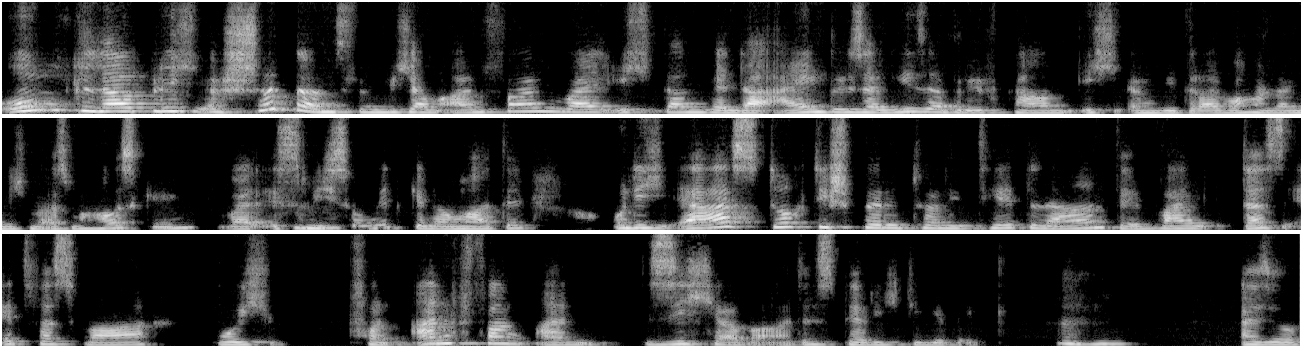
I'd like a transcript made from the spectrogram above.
unglaublich erschütternd für mich am Anfang, weil ich dann, wenn da ein böser Leserbrief kam, ich irgendwie drei Wochen lang nicht mehr aus dem Haus ging, weil es mich so mitgenommen hatte. Und ich erst durch die Spiritualität lernte, weil das etwas war, wo ich von Anfang an sicher war, das ist der richtige Weg. Mhm. Also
